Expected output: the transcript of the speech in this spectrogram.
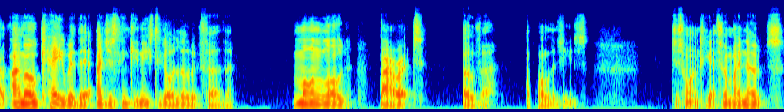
I- I'm okay with it. I just think it needs to go a little bit further. Monologue, Barrett, over. Apologies. Just wanted to get through my notes.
